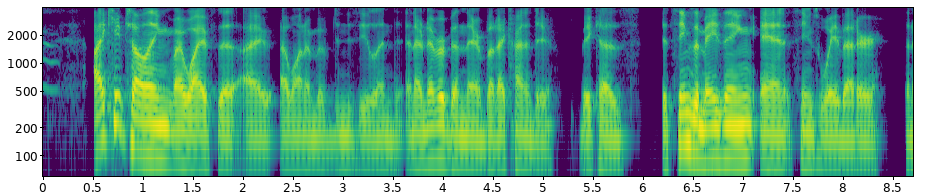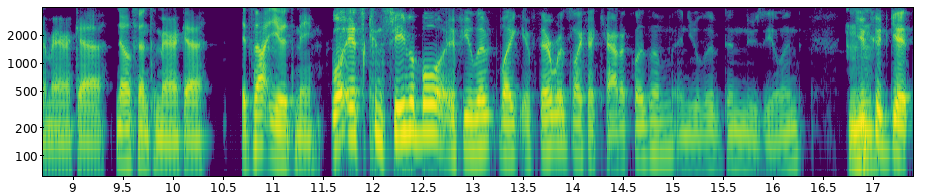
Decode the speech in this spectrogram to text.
I keep telling my wife that I, I want to move to New Zealand and I've never been there, but I kind of do because it seems amazing and it seems way better than America. No offense, America. It's not you, it's me. Well, it's conceivable if you lived like if there was like a cataclysm and you lived in New Zealand, you Mhm. could get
